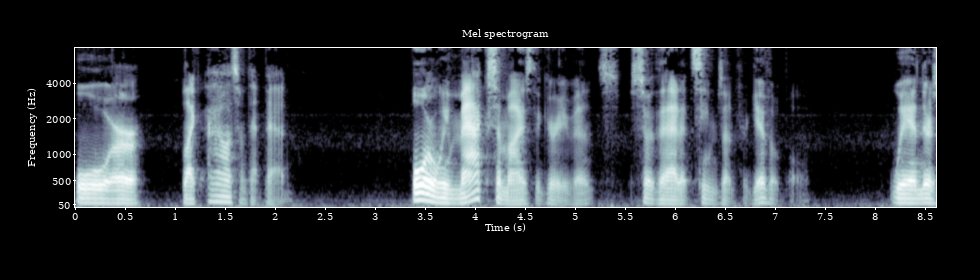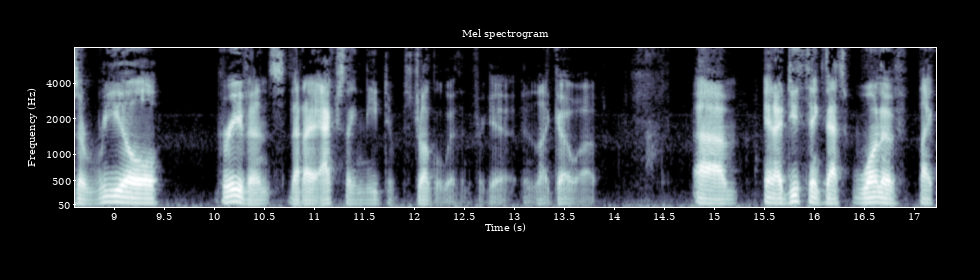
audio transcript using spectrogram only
or like oh it's not that bad or we maximize the grievance so that it seems unforgivable when there's a real grievance that I actually need to struggle with and forget and let go of. Um, and I do think that's one of like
